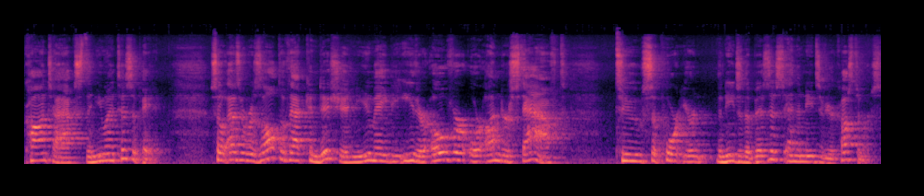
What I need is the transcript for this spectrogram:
contacts than you anticipated. So, as a result of that condition, you may be either over or understaffed to support your, the needs of the business and the needs of your customers.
